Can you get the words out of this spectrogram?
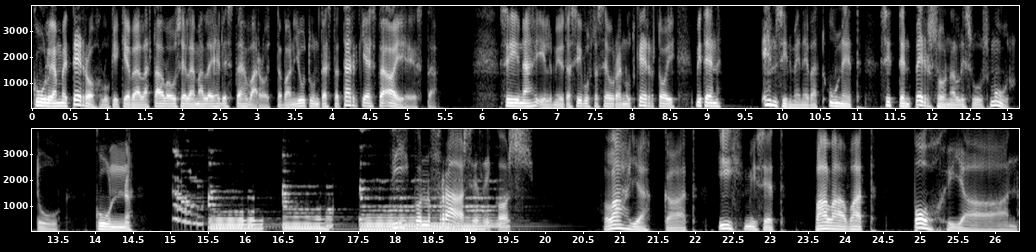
Kuulijamme Tero luki keväällä talouselämälehdestä varoittavan jutun tästä tärkeästä aiheesta. Siinä ilmiötä sivusta seurannut kertoi, miten ensin menevät unet, sitten persoonallisuus muuttuu, kun Viikon fraasirikos. lahjakkaat ihmiset palavat pohjaan.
